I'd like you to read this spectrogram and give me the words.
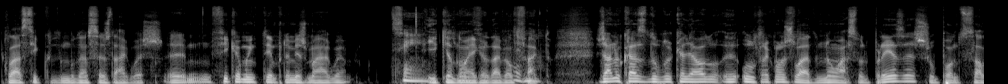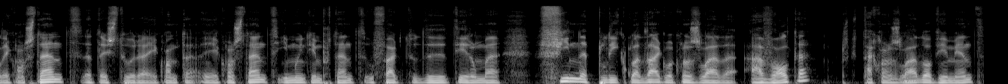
clássico de mudanças de águas. Uh, fica muito tempo na mesma água. Sim. E aquilo não é agradável de facto. Já no caso do bacalhau uh, ultracongelado, não há surpresas, o ponto de sal é constante, a textura é, é constante e, muito importante, o facto de ter uma fina película de água congelada à volta, porque está congelado, obviamente,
